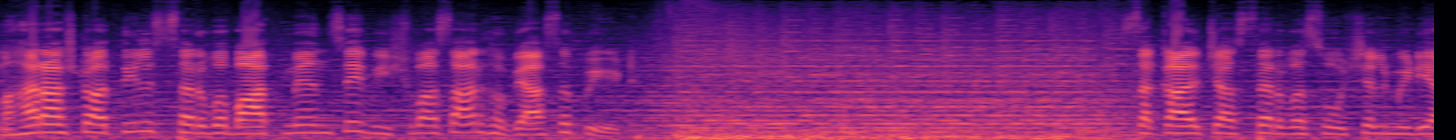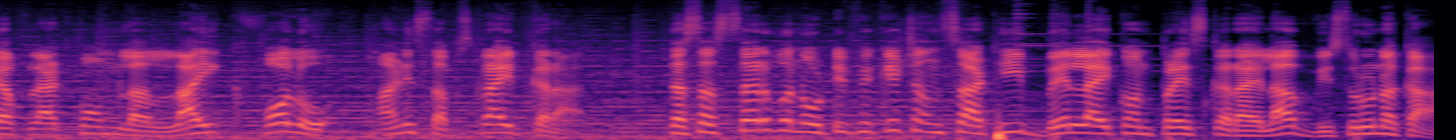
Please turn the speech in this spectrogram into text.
महाराष्ट्रातील सर्व बातम्यांचे विश्वासार्ह व्यासपीठ. सकाळच्या सर्व सोशल मीडिया प्लॅटफॉर्मला लाईक फॉलो आणि सबस्क्राईब करा. तसंच सर्व नोटिफिकेशनसाठी बेल आयकॉन प्रेस करायला विसरू नका.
